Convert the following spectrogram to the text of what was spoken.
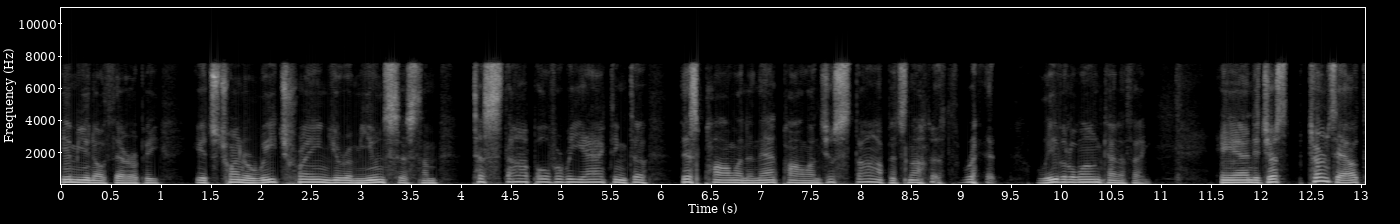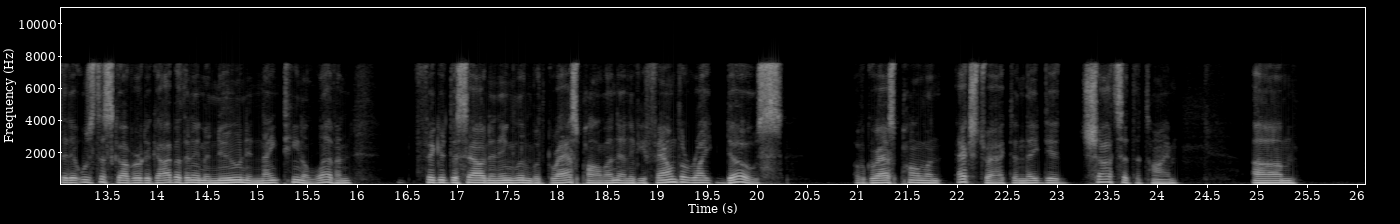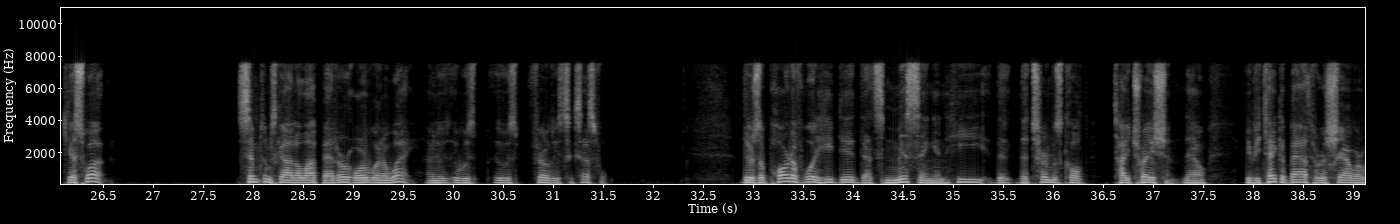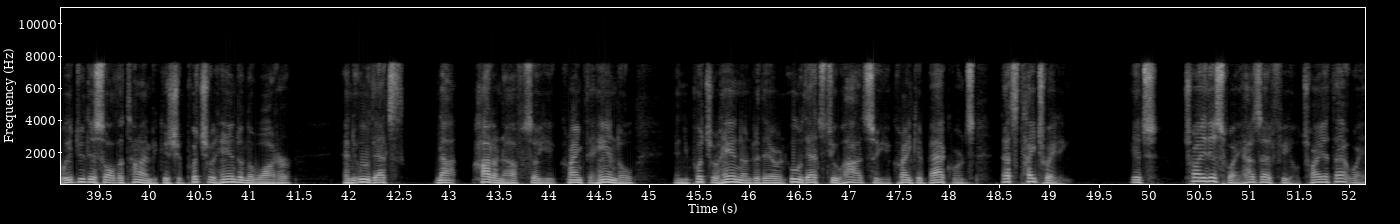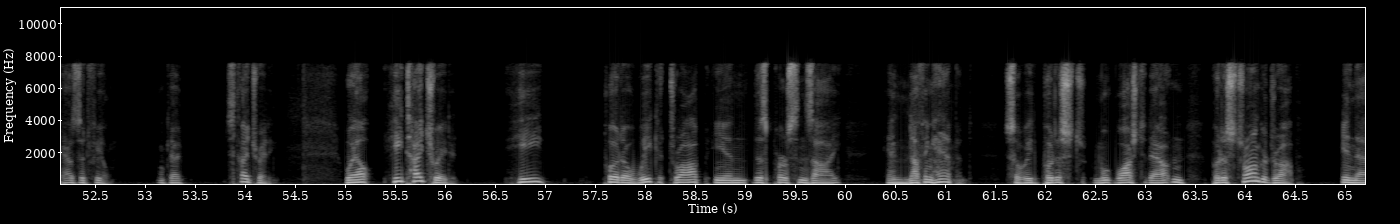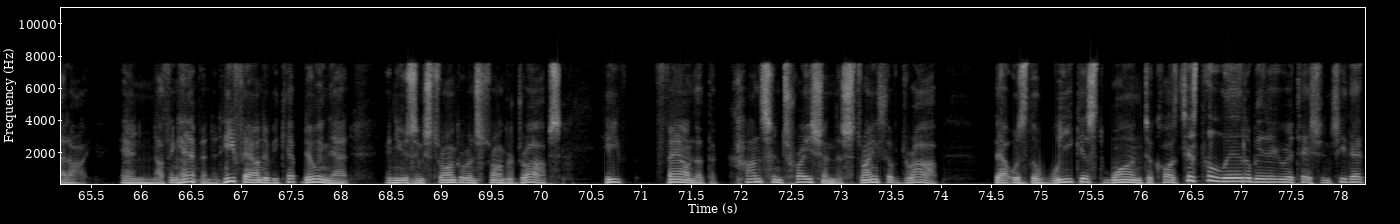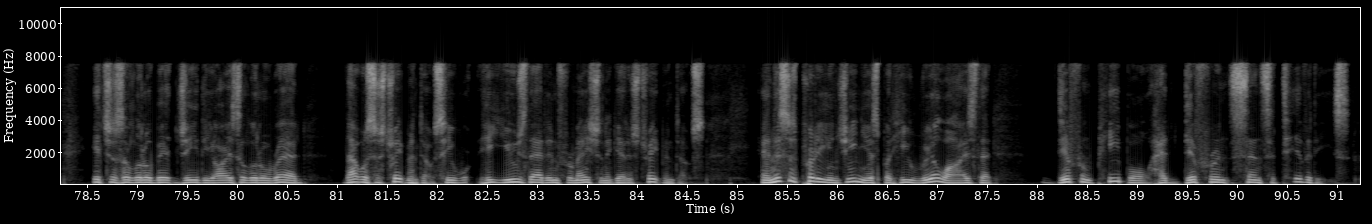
Immunotherapy. It's trying to retrain your immune system to stop overreacting to this pollen and that pollen. Just stop. It's not a threat. Leave it alone, kind of thing. And it just turns out that it was discovered. A guy by the name of Noon in 1911 figured this out in England with grass pollen. And if you found the right dose of grass pollen extract, and they did shots at the time, um, guess what? Symptoms got a lot better or went away. I mean, it, was it was fairly successful. There's a part of what he did that's missing, and he the, the term is called titration. Now, if you take a bath or a shower, we do this all the time because you put your hand in the water, and ooh, that's not hot enough, so you crank the handle, and you put your hand under there, and ooh, that's too hot, so you crank it backwards. That's titrating. It's try this way, how's that feel? Try it that way, how's it feel? Okay, it's titrating. Well, he titrated. He put a weak drop in this person's eye, and nothing happened. So he'd put a washed it out and put a stronger drop in that eye, and nothing happened. And he found if he kept doing that and using stronger and stronger drops, he found that the concentration, the strength of drop, that was the weakest one to cause just a little bit of irritation. Gee, that itches a little bit. Gee, the eye's a little red. That was his treatment dose. He he used that information to get his treatment dose. And this is pretty ingenious, but he realized that different people had different sensitivities.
